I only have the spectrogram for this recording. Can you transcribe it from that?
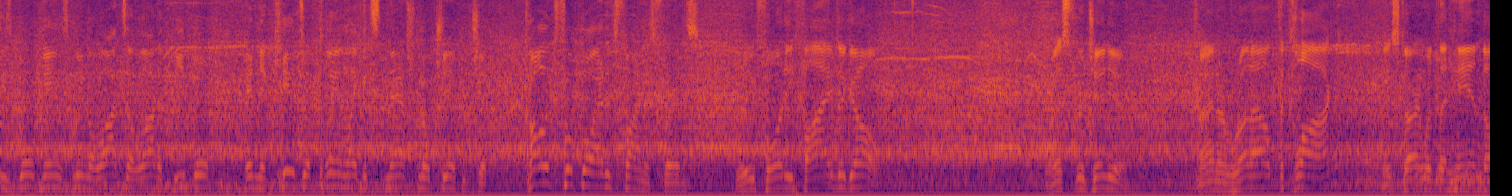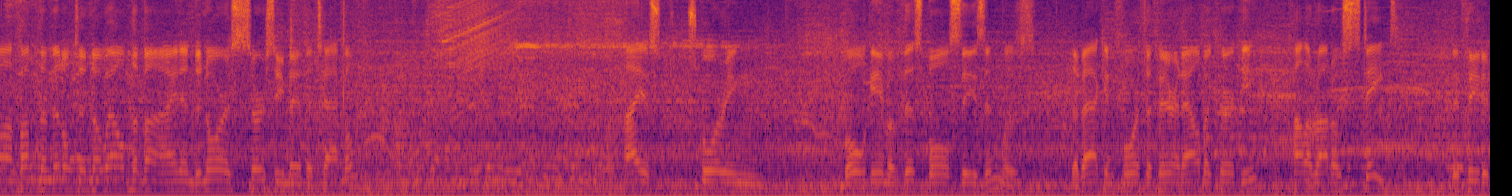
These bowl games mean a lot to a lot of people, and the kids are playing like it's national championship. College football at its finest, friends. 3.45 to go. West Virginia trying to run out the clock. They start with the handoff up the middle to Noel Devine, and Da'Norris Searcy made the tackle highest scoring bowl game of this bowl season was the back and forth affair in Albuquerque. Colorado State defeated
